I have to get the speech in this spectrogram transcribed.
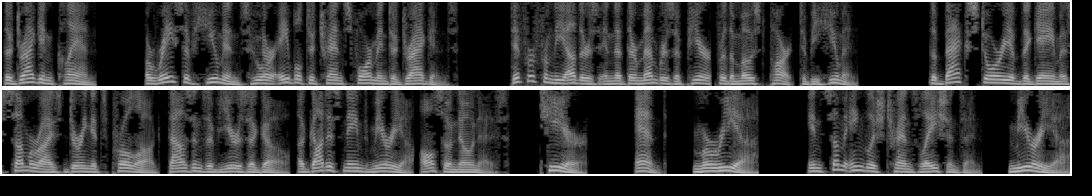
The Dragon Clan—a race of humans who are able to transform into dragons—differ from the others in that their members appear for the most part to be human. The backstory of the game is summarized during its prologue. Thousands of years ago, a goddess named Miria, also known as Tyr and Maria, in some English translations and Miria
